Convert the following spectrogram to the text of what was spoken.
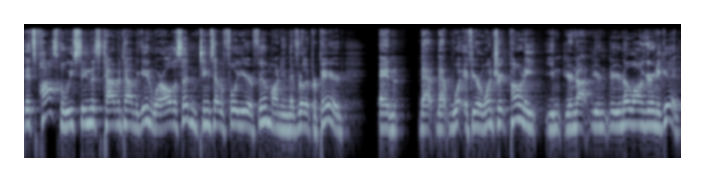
it's possible we've seen this time and time again where all of a sudden teams have a full year of film on you and they've really prepared. And that that one- if you're a one trick pony, you, you're not you're you're no longer any good.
